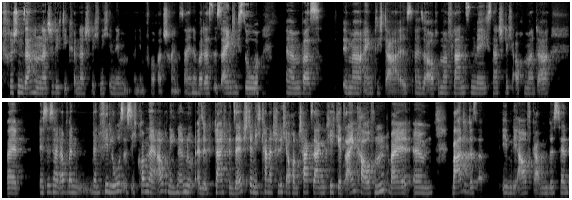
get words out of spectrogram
frischen Sachen natürlich, die können natürlich nicht in dem, in dem Vorratsschrank sein. Aber das ist eigentlich so, ähm, was immer eigentlich da ist. Also auch immer Pflanzenmilch ist natürlich auch immer da. Weil es ist halt auch, wenn, wenn viel los ist, ich komme da ja auch nicht. Ne? Also klar, ich bin selbstständig, ich kann natürlich auch am Tag sagen, okay, ich gehe jetzt einkaufen, weil ähm, wartet das eben die Aufgabe ein bisschen.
